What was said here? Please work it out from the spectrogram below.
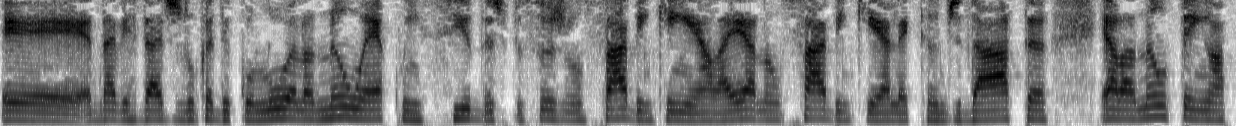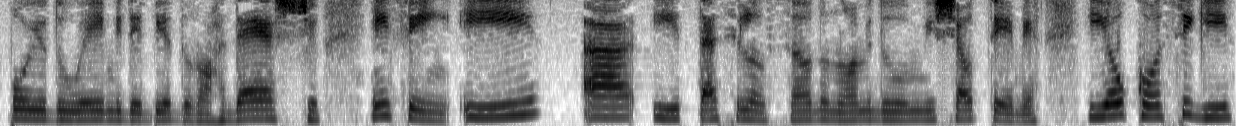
é, na verdade, nunca decolou, ela não é conhecida, as pessoas não sabem quem ela é, não sabem que ela é candidata, ela não tem o apoio do MDB do Nordeste, enfim, e a, e está se lançando o nome do Michel Temer. E eu consegui,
